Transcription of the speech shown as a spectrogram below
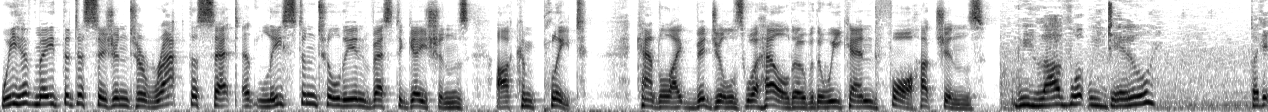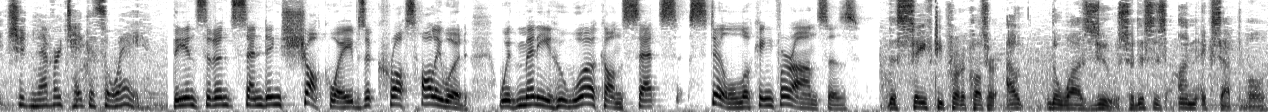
we have made the decision to wrap the set at least until the investigations are complete. Candlelight vigils were held over the weekend for Hutchins. We love what we do, but it should never take us away. The incident sending shockwaves across Hollywood, with many who work on sets still looking for answers. The safety protocols are out the wazoo, so this is unacceptable.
